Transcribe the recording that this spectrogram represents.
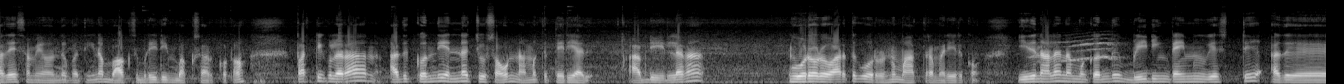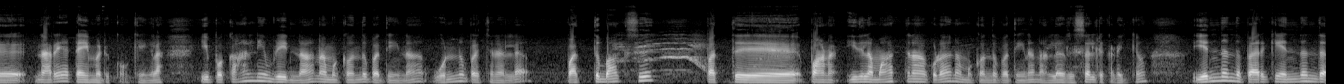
அதே சமயம் வந்து பார்த்திங்கன்னா பாக்ஸ் ப்ரீடிங் பாக்ஸாக இருக்கட்டும் பர்டிகுலராக அதுக்கு வந்து என்ன சூஸ் ஆகும்னு நமக்கு தெரியாது. அப்படி இல்லைன்னா ஒரு ஒரு வாரத்துக்கு ஒரு ஒன்று மாற்றுற மாதிரி இருக்கும். இதனால நமக்கு வந்து ப்ரீடிங் டைமும் வேஸ்ட்டு அது நிறைய டைம் எடுக்கும் ஓகேங்களா இப்போ காலனி ப்ரீட்னா நமக்கு வந்து பார்த்திங்கன்னா ஒன்றும் பிரச்சனை இல்லை. பத்து பாக்ஸு பத்து பானை. இதில் மாற்றினா கூட நமக்கு வந்து பார்த்திங்கன்னா நல்ல ரிசல்ட் கிடைக்கும். எந்தெந்த பேருக்கு எந்தெந்த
